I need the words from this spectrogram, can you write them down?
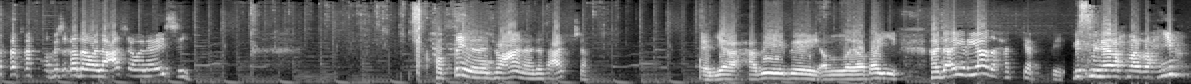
فيش غدا ولا عشاء ولا شيء. حطينا أنا جوعانة نتعشى. يا حبيبي الله يا ضي هذا أي رياضة حتكفي؟ بسم الله الرحمن الرحيم.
